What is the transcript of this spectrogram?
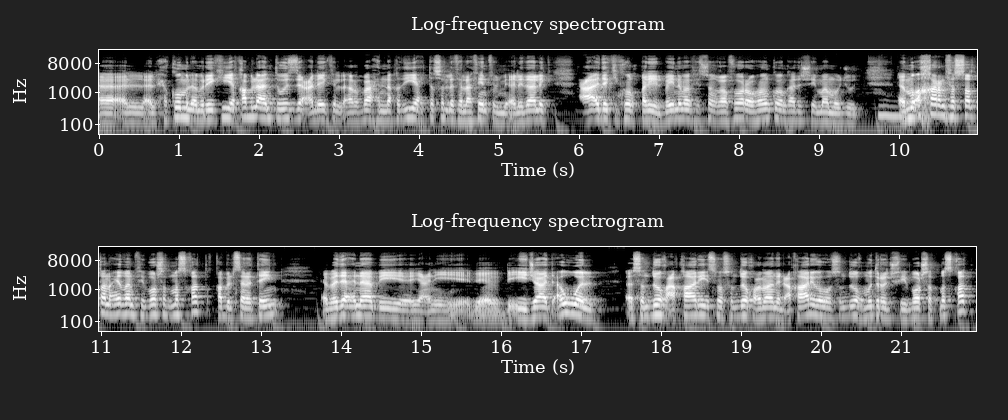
آه، الحكومة الأمريكية قبل أن توزع عليك الأرباح النقدية تصل ل 30% لذلك عائدك يكون قليل بينما في سنغافورة وهونغ كونغ هذا الشيء ما موجود. آه، مؤخرا في السلطنة أيضا في بورصة مسقط قبل سنتين آه، بدأنا ب يعني بإيجاد أول صندوق عقاري اسمه صندوق عمان العقاري وهو صندوق مدرج في بورصة مسقط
